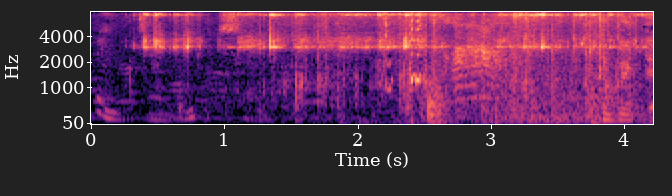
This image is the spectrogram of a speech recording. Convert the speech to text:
大ちゃんどこ行った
